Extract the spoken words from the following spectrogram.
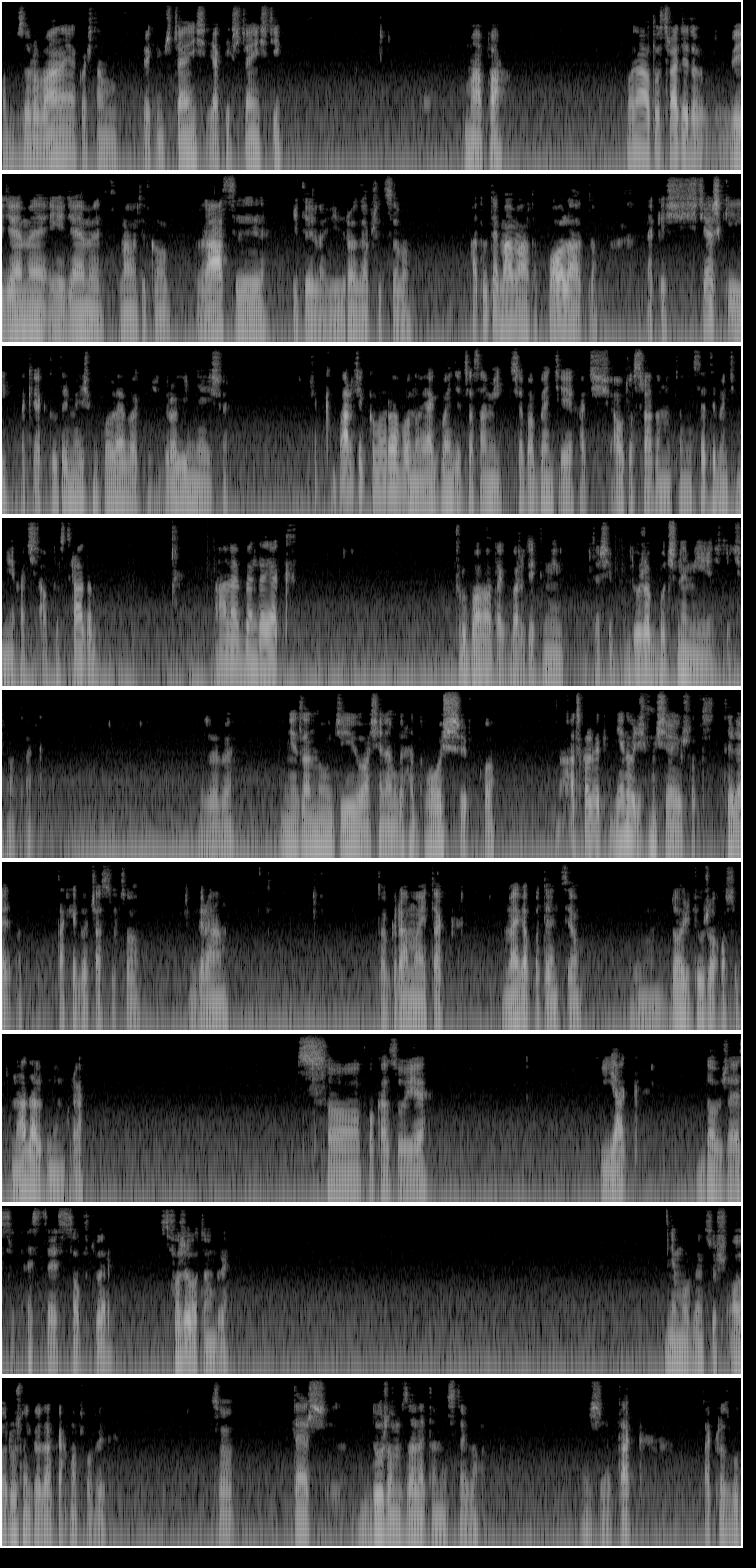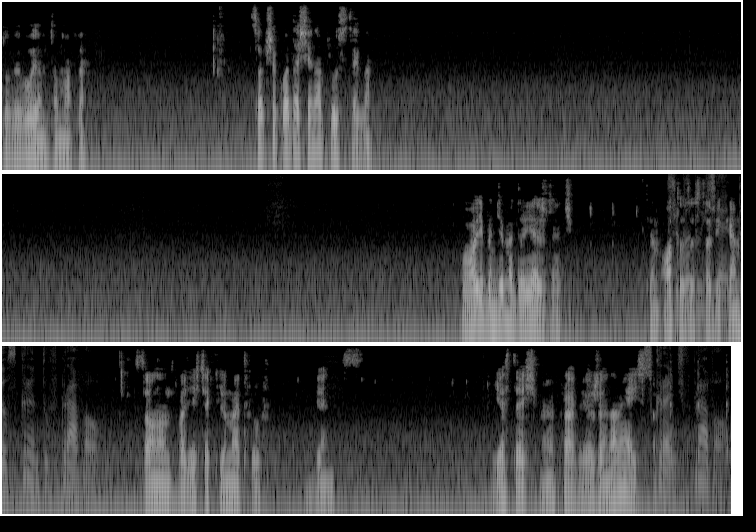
odwzorowane jakoś tam w jakimś części, jakiejś części mapa. Bo na autostradzie to jedziemy i jedziemy, mamy tylko lasy i tyle, i droga przed sobą. A tutaj mamy a to pola, to jakieś ścieżki, takie jak tutaj mieliśmy po lewo, jakieś drogi mniejsze. Tak bardziej kolorowo, no jak będzie czasami trzeba będzie jechać autostradą, no to niestety będziemy jechać autostradą. Ale będę jak próbował tak bardziej tymi też dużo bocznymi jeździć, no tak. Żeby nie zanudziła się nam gra dość szybko. No, aczkolwiek nie nudzi się już od tyle, od takiego czasu co gram. To gra ma i tak mega potencjał. Dość dużo osób nadal w nią gra. Co pokazuje jak dobrze SCS Software stworzyło tę grę. Nie mówiąc już o różnych dodatkach mapowych, co też dużą zaletą jest tego, że tak, tak rozbudowywują tą mapę. Co przekłada się na plus tego. Powoli będziemy dojeżdżać tym oto zestawikiem. Zostało nam 20 km, więc jesteśmy prawie że na miejscu. Skręć w prawo.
